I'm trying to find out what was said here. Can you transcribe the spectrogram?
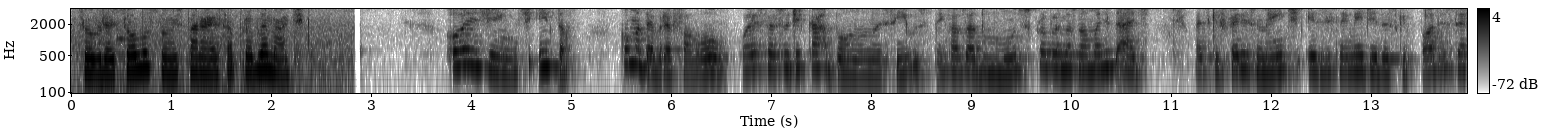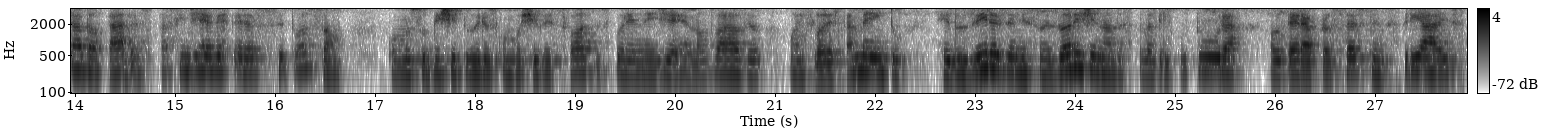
sobre as soluções para essa problemática. Oi, gente! Então, como a Débora falou, o excesso de carbono nos rios tem causado muitos problemas na humanidade, mas que felizmente existem medidas que podem ser adotadas a fim de reverter essa situação, como substituir os combustíveis fósseis por energia renovável, o reflorestamento, reduzir as emissões originadas pela agricultura, alterar processos industriais.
